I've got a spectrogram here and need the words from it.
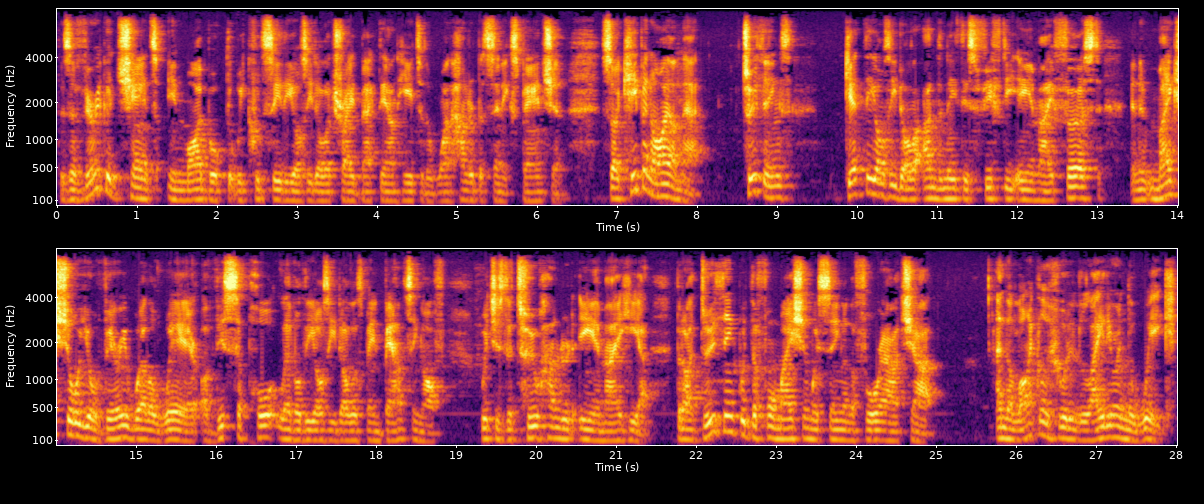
there's a very good chance in my book that we could see the Aussie dollar trade back down here to the 100% expansion. So keep an eye on that. Two things get the Aussie dollar underneath this 50 EMA first and make sure you're very well aware of this support level the Aussie dollar's been bouncing off, which is the 200 EMA here. But I do think with the formation we're seeing on the four hour chart and the likelihood later in the week,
